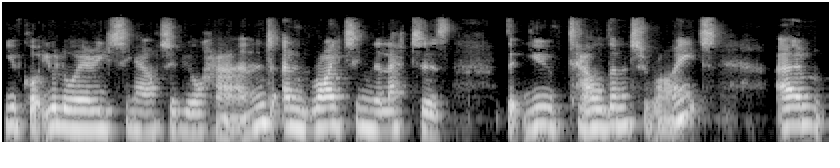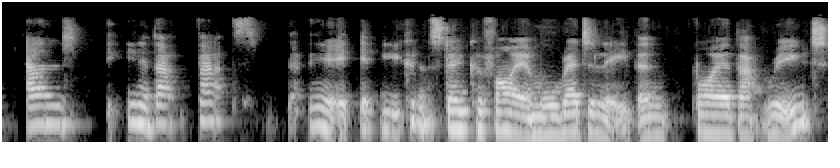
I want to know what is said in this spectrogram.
you've got your lawyer eating out of your hand and writing the letters that you tell them to write. Um, and, you know, that that's, you, know, it, it, you couldn't stoke a fire more readily than via that route.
